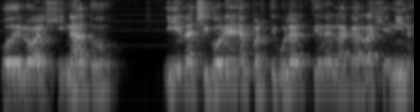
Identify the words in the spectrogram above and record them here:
o de los alginatos, y la chicoria en particular tiene la carragenina.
